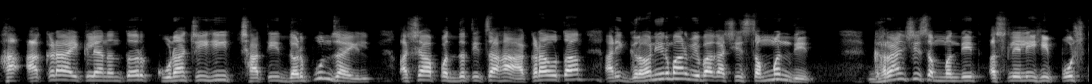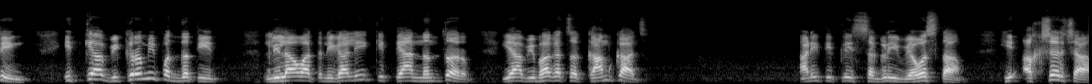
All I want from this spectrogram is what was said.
हा आकडा ऐकल्यानंतर कुणाचीही छाती दडपून जाईल अशा पद्धतीचा हा आकडा होता आणि गृहनिर्माण विभागाशी संबंधित घरांशी संबंधित असलेली ही पोस्टिंग इतक्या विक्रमी पद्धतीत लिलावात निघाली की त्यानंतर या विभागाचं कामकाज आणि तिथली सगळी व्यवस्था ही अक्षरशः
